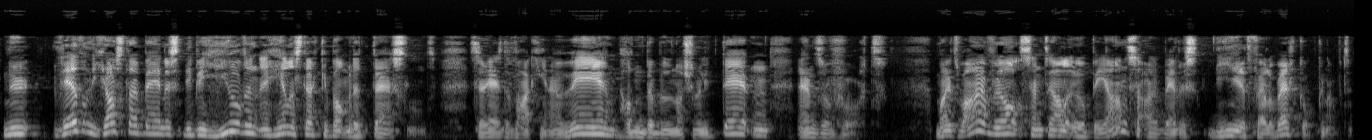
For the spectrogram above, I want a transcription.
Nu, veel van die gastarbeiders die behielden een hele sterke band met het thuisland. Ze reisden vaak heen en weer, hadden dubbele nationaliteiten enzovoort. Maar het waren vooral Centrale Europese arbeiders die hier het vuile werk opknapten.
